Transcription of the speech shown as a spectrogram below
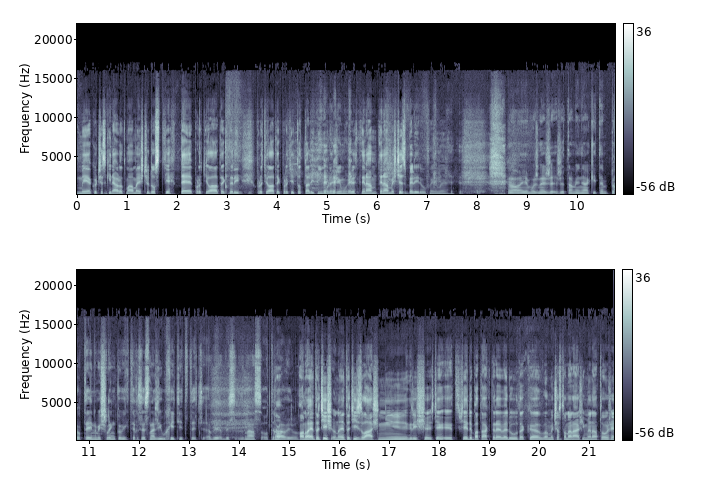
my jako český národ máme ještě dost těch T protilátek, tedy protilátek proti totalitnímu režimu, že ty nám, ty nám ještě zbyly, doufejme. No, je možné, že, že tam je nějaký ten protein myšlenkový, který se snaží uchytit teď, aby, aby nás otrávil. No, ono, je totiž, ono je totiž zvláštní, když v těch, v těch debatách, které vedu, tak eh, velmi často narážíme na to, že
